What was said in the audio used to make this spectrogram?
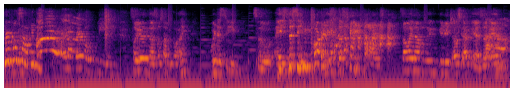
Purple sa akin. Wala purple queen. So yun nga, so sabi ko, ay, we're the same. So, ay, It's the same part. it's the same parts. So, kailangan ko i-reach out si Ate Elza. And Ah,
